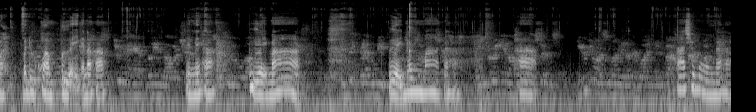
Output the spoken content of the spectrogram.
มา มาดูความเปื่อยกันนะคะ เห็นไหมคะ เปื่อยมาก เปื่อยนุ่มมากนะคะห้าห้าชั่วโมงนะคะ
